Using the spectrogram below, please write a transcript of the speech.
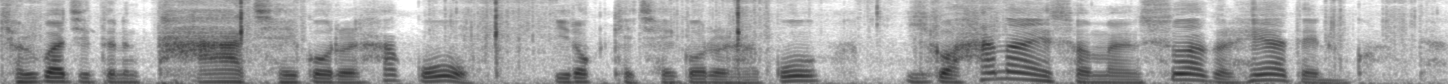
결과지들은 다 제거를 하고 이렇게 제거를 하고 이거 하나에서만 수확을 해야 되는 겁니다.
